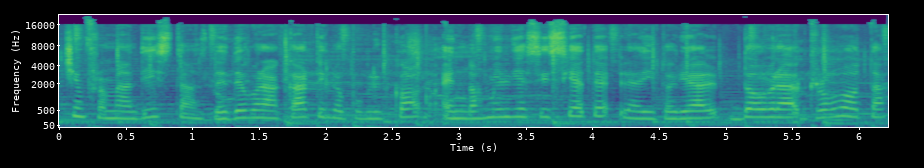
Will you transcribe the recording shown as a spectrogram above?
Touching from a Distance de Deborah Curtis lo publicó en 2017 la editorial Dobra Robota.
